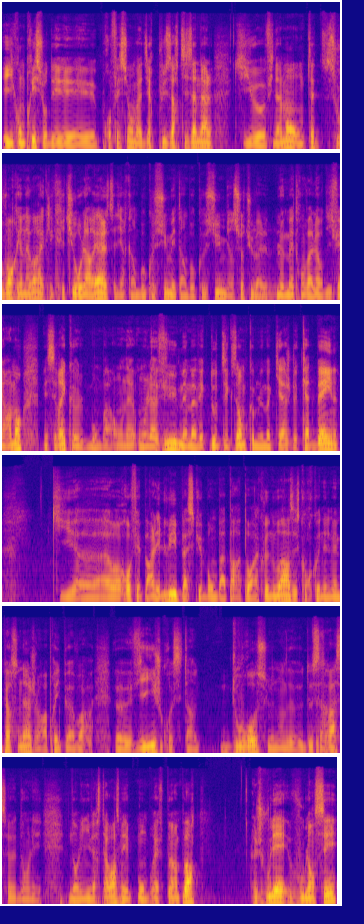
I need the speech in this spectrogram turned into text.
et y compris sur des professions, on va dire, plus artisanales, qui euh, finalement ont peut-être souvent rien à voir avec l'écriture ou la réal. C'est-à-dire qu'un beau costume est un beau costume. Bien sûr, tu vas le- le mettre en valeur différemment, mais c'est vrai que bon, bah, on, a- on l'a vu, même avec d'autres exemples comme le maquillage de Cat Bane qui euh, a refait parler de lui parce que bon bah par rapport à Clone Wars est-ce qu'on reconnaît le même personnage? Alors après il peut avoir euh, vieilli je crois que c'est un Douros le nom de, de sa ça. race euh, dans les dans l'univers Star Wars mais bon bref peu importe. Je voulais vous lancer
